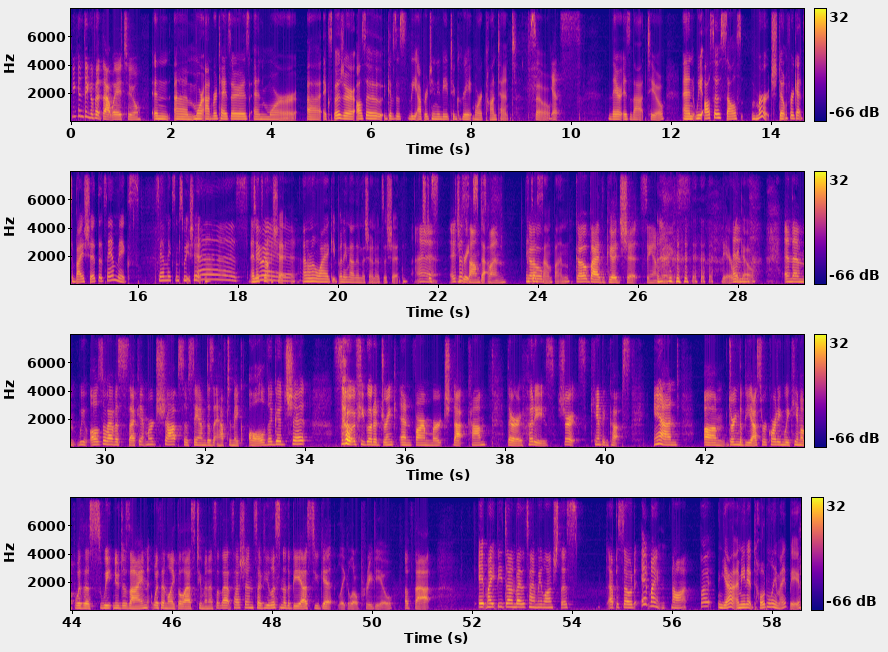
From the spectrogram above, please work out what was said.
you can think of it that way too. And um, more advertisers and more uh, exposure also gives us the opportunity to create more content. So, Yes. there is that too. And we also sell merch. Don't forget to buy shit that Sam makes. Sam makes some sweet shit. Yes. and it's not shit. I don't know why I keep putting that in the show notes as shit. It's just it just great sounds stuff. fun. It go, does sound fun. go buy the good shit Sam makes. There we go. And then we also have a second merch shop, so Sam doesn't have to make all the good shit. So if you go to drinkandfarmmerch.com, there are hoodies, shirts, camping cups, and um, during the BS recording, we came up with a sweet new design within like the last two minutes of that session. So if you listen to the BS, you get like a little preview of that. It might be done by the time we launch this episode. It might not, but Yeah, I mean, it totally might be.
